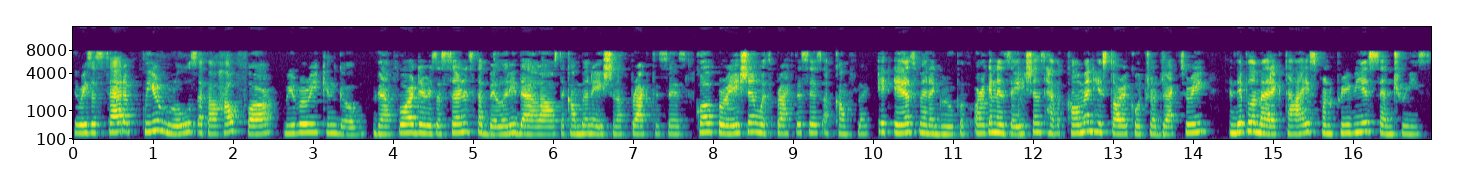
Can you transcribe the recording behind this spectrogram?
There is a set of clear rules about how far rivalry can go. Therefore, there is a certain stability that allows the combination of practices, cooperation with practices of conflict. It is when a group of organizations have a common historical trajectory and diplomatic ties from previous centuries.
